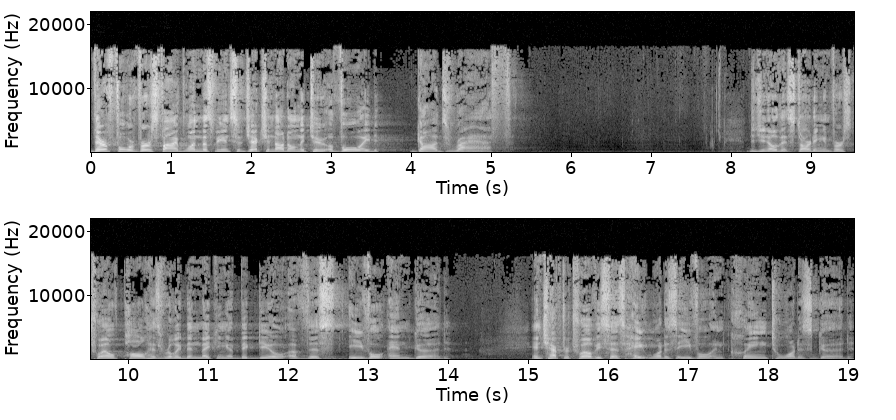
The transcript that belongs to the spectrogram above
Therefore, verse 5, one must be in subjection not only to avoid God's wrath. Did you know that starting in verse 12, Paul has really been making a big deal of this evil and good? In chapter 12, he says, Hate what is evil and cling to what is good.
